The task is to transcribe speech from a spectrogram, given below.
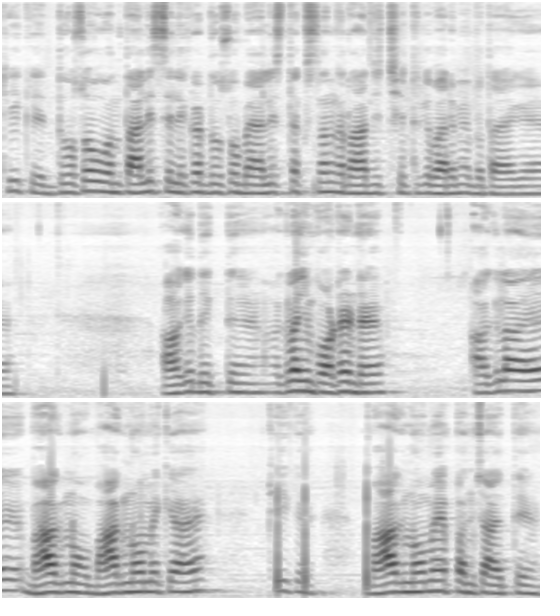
ठीक है, दो सौ उनतालीस से लेकर दो सौ बयालीस तक संघ राज्य क्षेत्र के बारे में बताया गया है। आगे देखते हैं, अगला इंपॉर्टेंट है। अगला है भाग नौ। भाग नौ में क्या है? ठीक है, भाग नौ में पंचायतें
